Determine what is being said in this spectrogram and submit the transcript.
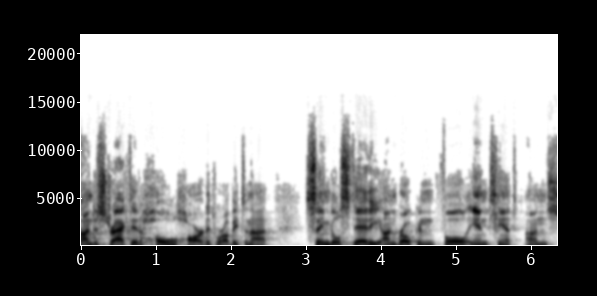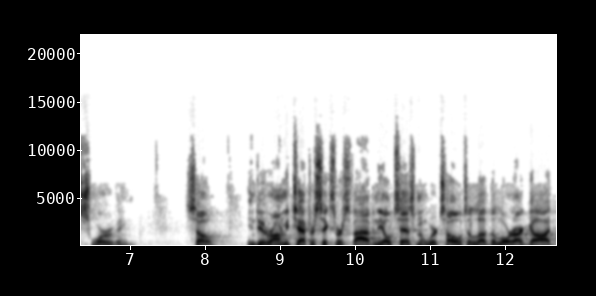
undistracted, wholehearted, where I'll be tonight, single, steady, unbroken, full, intent, unswerving. So, in Deuteronomy chapter 6, verse 5, in the Old Testament, we're told to love the Lord our God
